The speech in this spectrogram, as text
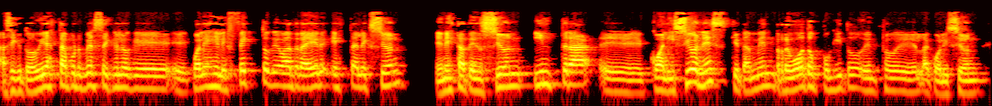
Así que todavía está por verse qué es lo que, eh, cuál es el efecto que va a traer esta elección en esta tensión intra coaliciones que también rebota un poquito dentro de la coalición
